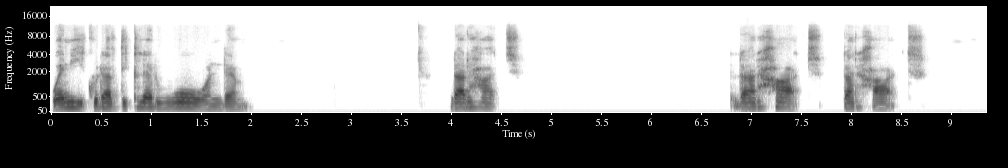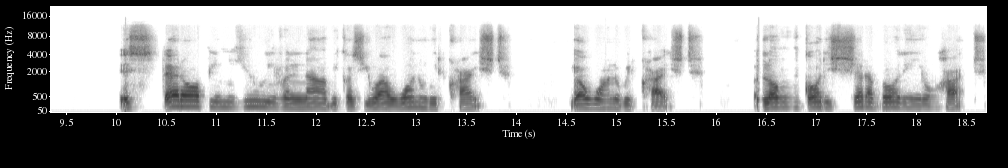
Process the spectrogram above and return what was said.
when he could have declared war on them that heart, that heart, that heart is stirred up in you even now because you are one with Christ. You are one with Christ. The love of God is shed abroad in your heart.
